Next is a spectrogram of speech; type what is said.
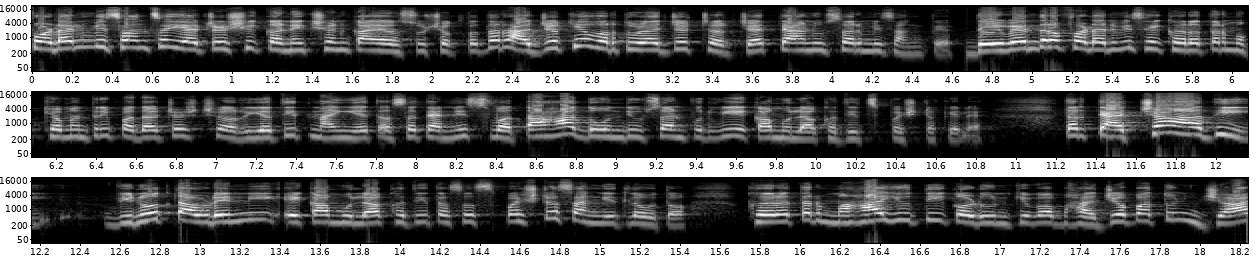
फडणवीसांचं याच्याशी कनेक्शन काय असू शकतं? तर राजकीय वर्तुळात ज्या चर्चा आहेत त्यानुसार मी सांगते. देवेंद्र फडणवीस हे खरं तर मुख्यमंत्री पदाच्या शर्यतीत नाही आहेत असं त्यांनी स्वतः दोन दिवसांपूर्वी एका मुलाखतीत स्पष्ट केलंय. तर त्याच्या आधी विनोद तावडेंनी एका मुलाखतीत असं स्पष्ट सांगितलं होतं खरं तर महायुतीकडून किंवा भाजपातून ज्या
